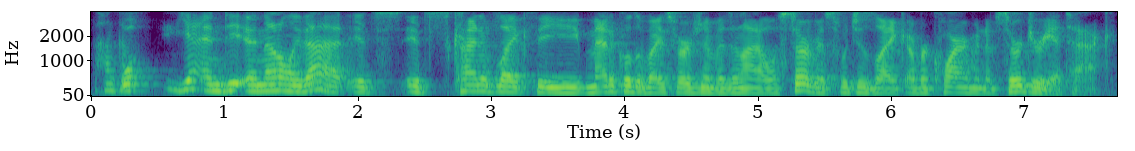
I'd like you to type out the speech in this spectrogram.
hunk of Well, yeah, and and not only that, it's it's kind of like the medical device version of a denial of service, which is like a requirement of surgery attack.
